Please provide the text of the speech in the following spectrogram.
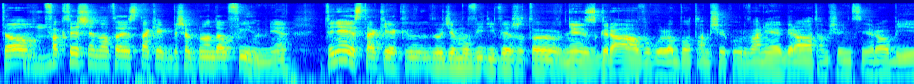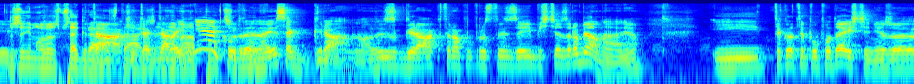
To mhm. faktycznie no to jest tak jakbyś oglądał film, nie? I to nie jest tak jak ludzie mówili, wiesz, że to nie jest gra w ogóle, bo tam się kurwa nie gra, tam się nic nie robi. Że nie możesz przegrać. Tak, tak i tak dalej. Nie, nie kurde, no jest jak gra, no to jest gra, która po prostu jest zajebiście zrobiona, nie? I tego typu podejście, nie, że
